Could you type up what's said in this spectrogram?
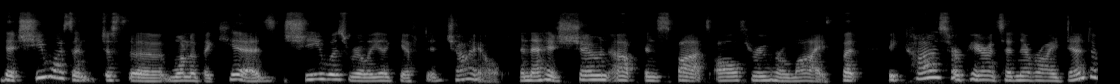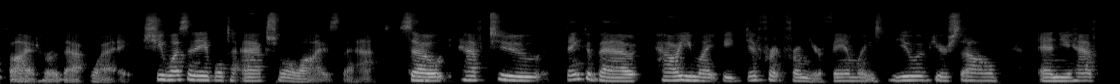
that she wasn't just the one of the kids she was really a gifted child and that had shown up in spots all through her life but because her parents had never identified her that way, she wasn't able to actualize that. So mm-hmm. you have to think about how you might be different from your family's view of yourself. And you have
